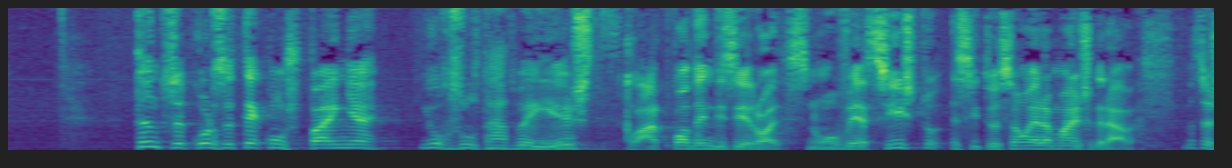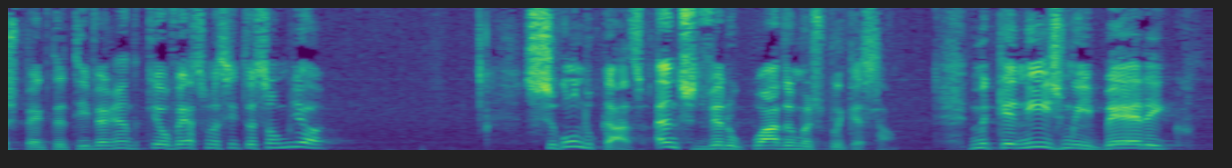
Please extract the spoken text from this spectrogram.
tantos acordos até com Espanha, e o resultado é este. Claro que podem dizer, olha, se não houvesse isto, a situação era mais grave. Mas a expectativa era de que houvesse uma situação melhor. Segundo caso, antes de ver o quadro, uma explicação. Mecanismo ibérico,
